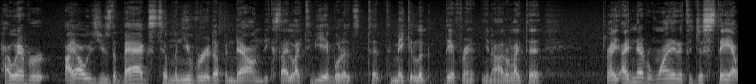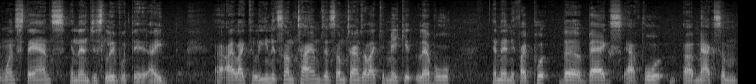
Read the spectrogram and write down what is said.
However, I always use the bags to maneuver it up and down because I like to be able to, to, to make it look different. You know, I don't like to I, I never wanted it to just stay at one stance and then just live with it. I I like to lean it sometimes, and sometimes I like to make it level. And then if I put the bags at full uh, maximum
